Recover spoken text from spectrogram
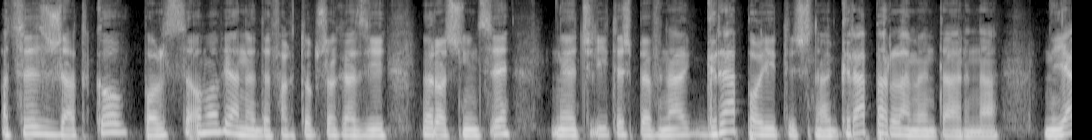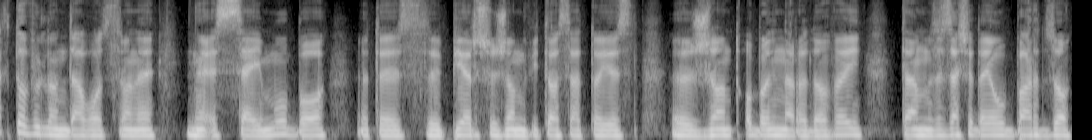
a co jest rzadko w Polsce omawiane de facto przy okazji rocznicy, e, czyli też pewna gra polityczna, gra parlamentarna. Jak to wyglądało od strony e, Sejmu, bo to jest pierwszy rząd Witosa, to jest rząd obrony narodowej. Tam zasiadają bardzo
